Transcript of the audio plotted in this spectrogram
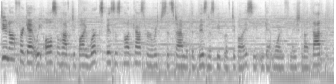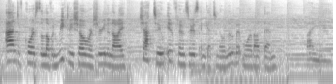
Do not forget, we also have Dubai Works Business Podcast where Rich sits down with the business people of Dubai so you can get more information about that. And of course, the Lovin Weekly show where Shireen and I chat to influencers and get to know a little bit more about them. Bye.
